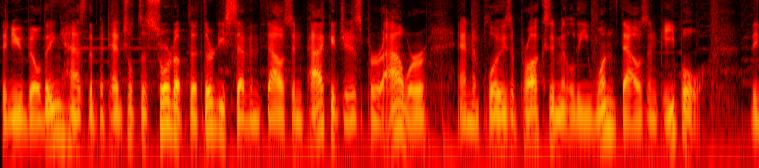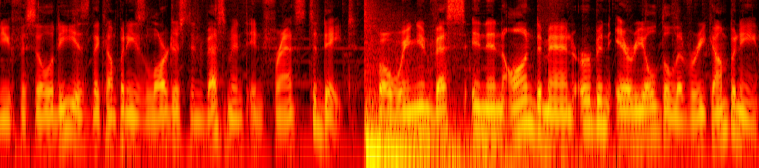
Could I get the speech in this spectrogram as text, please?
The new building has the potential to sort up to 37,000 packages per hour and employs approximately 1,000 people. The new facility is the company's largest investment in France to date. Boeing invests in an on demand urban aerial delivery company.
